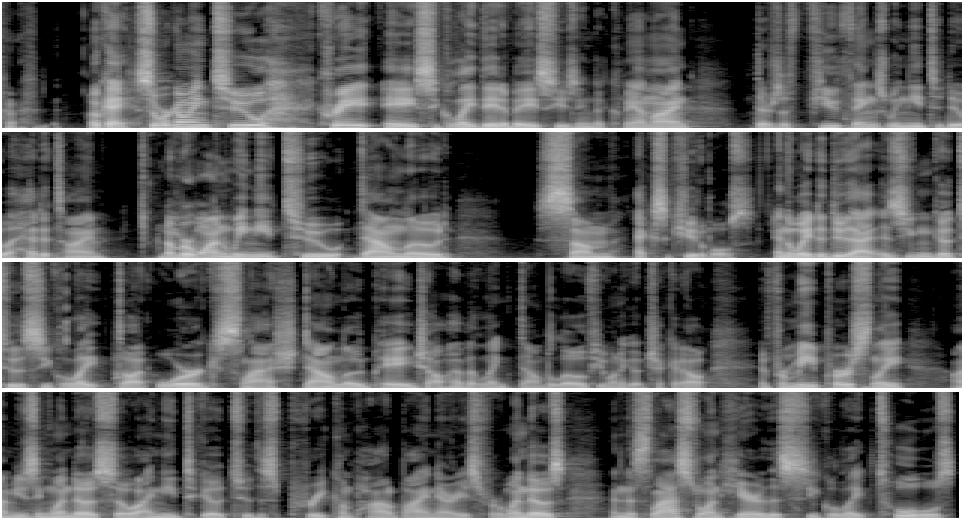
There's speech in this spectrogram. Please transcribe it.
okay, so we're going to create a SQLite database using the command line. There's a few things we need to do ahead of time. Number one, we need to download some executables. And the way to do that is you can go to the SQLite.org slash download page. I'll have it linked down below if you want to go check it out. And for me personally, I'm using Windows, so I need to go to this precompiled binaries for Windows. And this last one here, the SQLite Tools,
